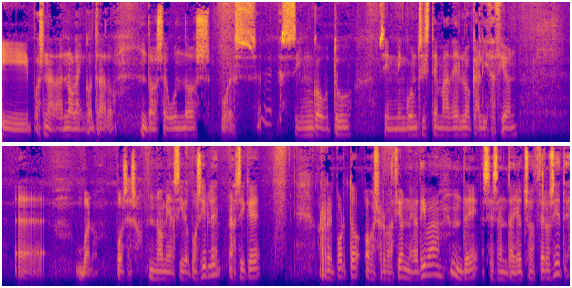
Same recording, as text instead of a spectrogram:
y pues nada, no la he encontrado. Dos segundos, pues sin GoTo, sin ningún sistema de localización. Eh, bueno, pues eso, no me ha sido posible, así que reporto observación negativa de 6807.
